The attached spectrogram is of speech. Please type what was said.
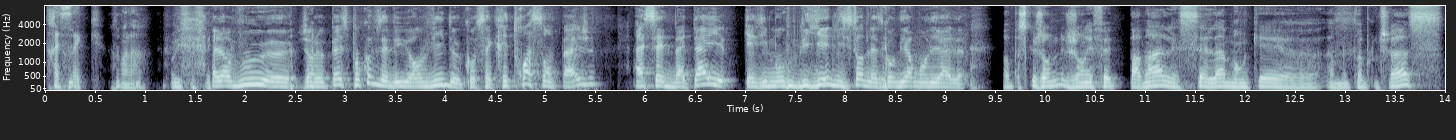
très sec. Voilà. Oui. Alors vous, euh, Jean Lopez, pourquoi vous avez eu envie de consacrer 300 pages à cette bataille quasiment oubliée de l'histoire de la Seconde Guerre mondiale? Ah, Parce que j'en ai fait pas mal, et celle-là manquait euh, à mon tableau de chasse.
